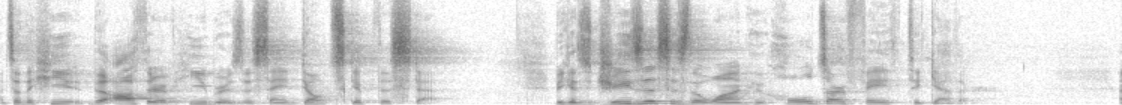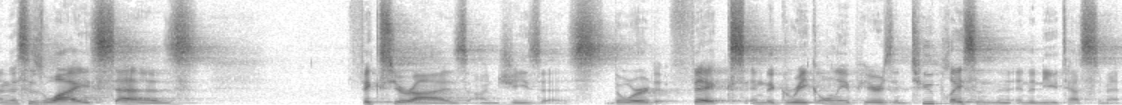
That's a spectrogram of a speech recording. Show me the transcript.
And so the, he, the author of Hebrews is saying, don't skip this step. Because Jesus is the one who holds our faith together. And this is why he says, fix your eyes on Jesus. The word fix in the Greek only appears in two places in the, in the New Testament.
